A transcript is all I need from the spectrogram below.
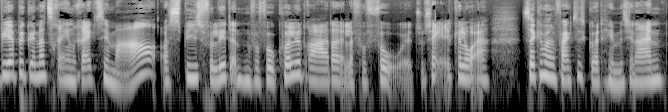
ved at begynde at træne rigtig meget og spise for lidt, enten for få kulhydrater eller for få øh, totalkalorier, så kan man faktisk godt hæmme sin egen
